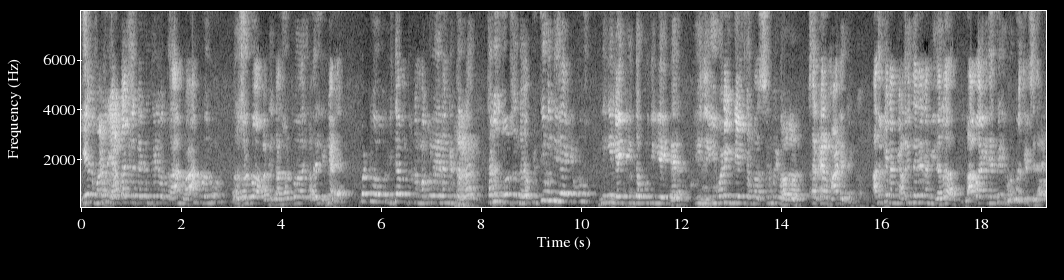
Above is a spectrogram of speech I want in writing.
ಏನು ಮಾಡಿದ್ರೆ ಯಾವ ದಾಖಲೆ ಬೇಕಂತೇಳಿ ಇವತ್ತು ರಾಮ್ ರಾಮ್ ಕೂಡ ಸ್ವಲ್ಪ ನಾನು ಸ್ವಲ್ಪ ಅದರಲ್ಲಿ ಹಿನ್ನಡೆ ಬಟ್ ವಿದ್ಯಾವಂತರು ನಮ್ಮ ಮಕ್ಕಳು ಏನಂಗಿರ್ತಾರಲ್ಲ ತಡೆದು ತೋರ್ಸಂದಾಗ ಪ್ರತಿ ಒಂದು ಇಲಾಖೆಗಳು ಹಿಂಗೆ ಹಿಂಗೆ ಐತೆ ಇಂಥ ಊರು ಹಿಂಗೆ ಐತೆ ಇದು ಈ ಒಣ ಹಿಂಗೆ ಐತೆ ಎಂಬ ಸಿನಿಮಾ ಇವತ್ತು ಸರ್ಕಾರ ಮಾಡಿದೆ. ಅದಕ್ಕೆ ನಮ್ಗೆ ಅದರಿಂದನೇ ನಮ್ಗೆ ಇದೆಲ್ಲ ಲಾಭ ಆಗಿದೆ ಅಂತ ಇವರು ಕೂಡ ತಿಳಿಸಿದ್ದಾರೆ.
